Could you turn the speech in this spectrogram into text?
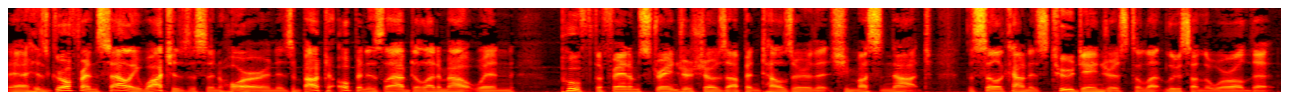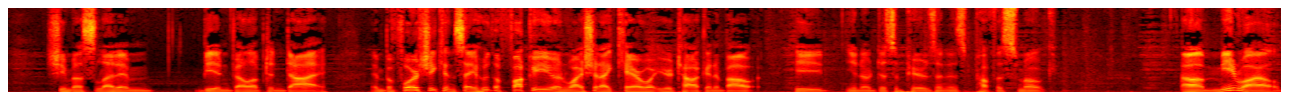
Uh, his girlfriend Sally watches this in horror and is about to open his lab to let him out when, poof, the Phantom Stranger shows up and tells her that she must not. The silicon is too dangerous to let loose on the world, that she must let him be enveloped and die. And before she can say, Who the fuck are you and why should I care what you're talking about? He, you know, disappears in his puff of smoke. Um, meanwhile,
